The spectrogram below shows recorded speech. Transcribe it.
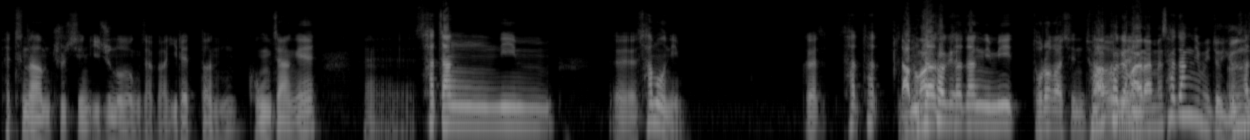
베트남 출신 이주 노동자가 일했던 공장의 에, 사장님 에, 사모님 그러니까 사, 사- 남자 정확하게- 사장님이 돌아가신 정확하게 다음에 말하면 사장님이죠. 윤 어, 사장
